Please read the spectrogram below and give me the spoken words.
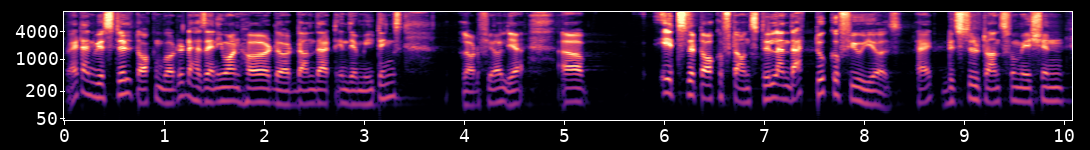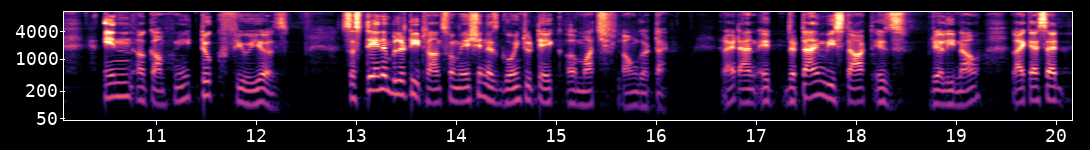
right? And we're still talking about it. Has anyone heard or done that in their meetings? A lot of you all, yeah. Uh, it's the talk of town still, and that took a few years, right? Digital transformation in a company took few years sustainability transformation is going to take a much longer time, right? And it, the time we start is really now. Like I said,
